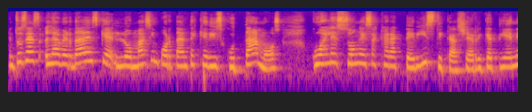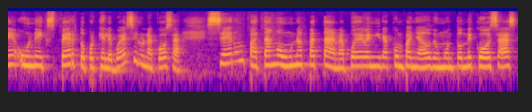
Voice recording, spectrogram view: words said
Entonces, la verdad es que lo más importante es que discutamos cuáles son esas características, Sherry, que tiene un experto, porque le voy a decir una cosa, ser un patán o una patana puede venir acompañado de un montón de cosas.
